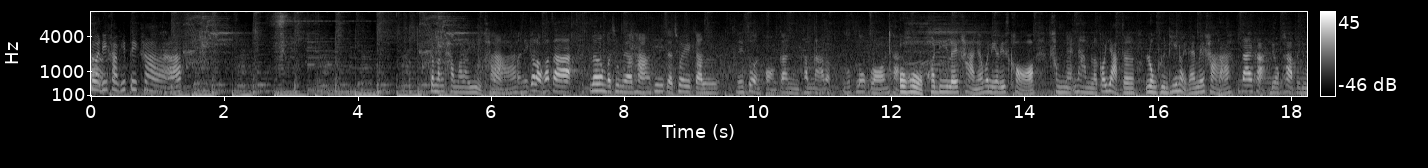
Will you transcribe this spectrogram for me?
สสวัวัสสดีดีค่ะค่ะพี่ติ๊กค่ะกำลังทำอะไรอยู่คะค่ะวันนี้ก็เราก็จะเริ่มประชุมแนวทางที่จะช่วยกันในส่วนของการทำนาแบบลดโลกร้อนค่ะ โอ้โห พอดีเลยค่ะงั้นวันนี้อลิสขอคำแนะนำแล้วก็อยากจะลงพื้นที่หน่อยได้ไหมคะ ได้ค่ะ เดี๋ยวพาไปดู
